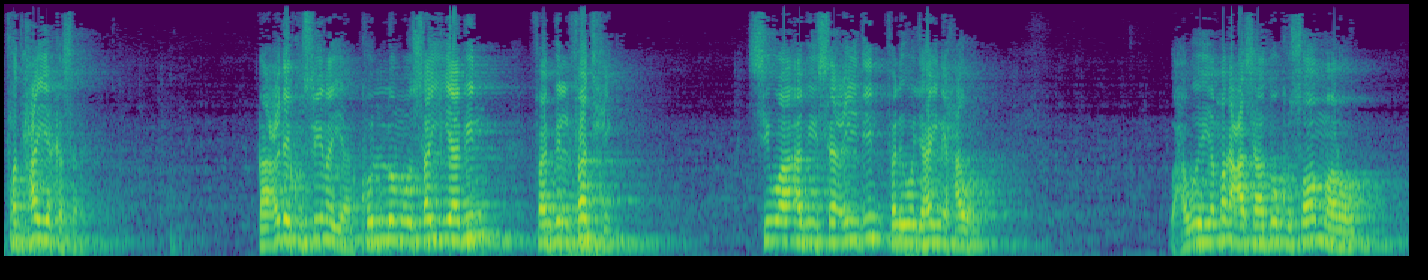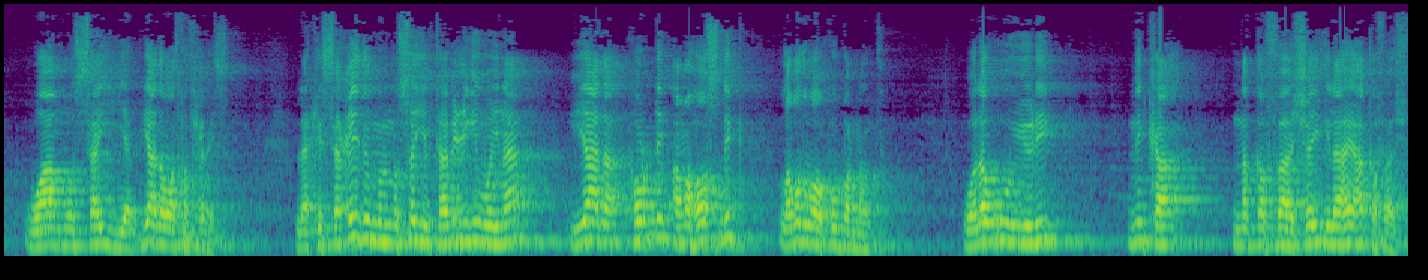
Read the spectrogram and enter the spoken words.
fatxa iyo kasre qaaciday ku siinayaan kullu musayabin fabilfatxi siwa abi saciidin faliwajhayni xawa. Waxa weeye magacaasi hadduu ku soo maro waa musayab ya-da waad fadxinaysa laakiin saciid ibnu musayib taabicigii weynaa ya-da kor dhig ama hoos dhig labaduba waa ku bannaanta walow uu yidhi ninka na qafaashay ilaahay ha qafaasho.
